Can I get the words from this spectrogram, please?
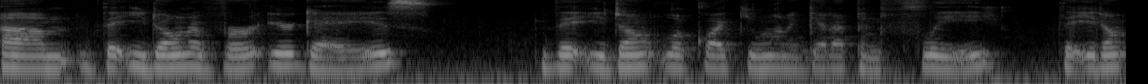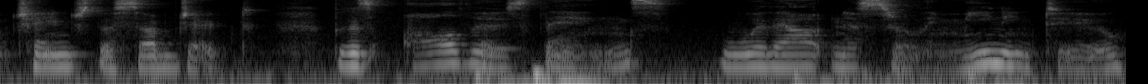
Um, that you don't avert your gaze, that you don't look like you want to get up and flee that you don't change the subject, because all those things, without necessarily meaning to,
